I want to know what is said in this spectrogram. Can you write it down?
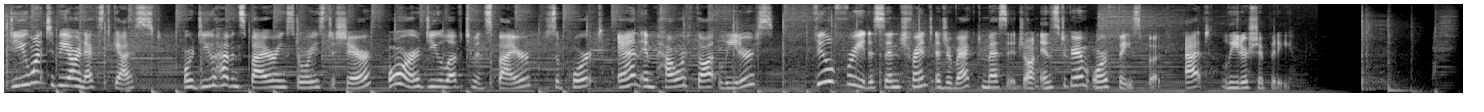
Do you want to be our next guest? Or do you have inspiring stories to share? Or do you love to inspire, support, and empower thought leaders? Feel free to send Trent a direct message on Instagram or Facebook at Leadershipity.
